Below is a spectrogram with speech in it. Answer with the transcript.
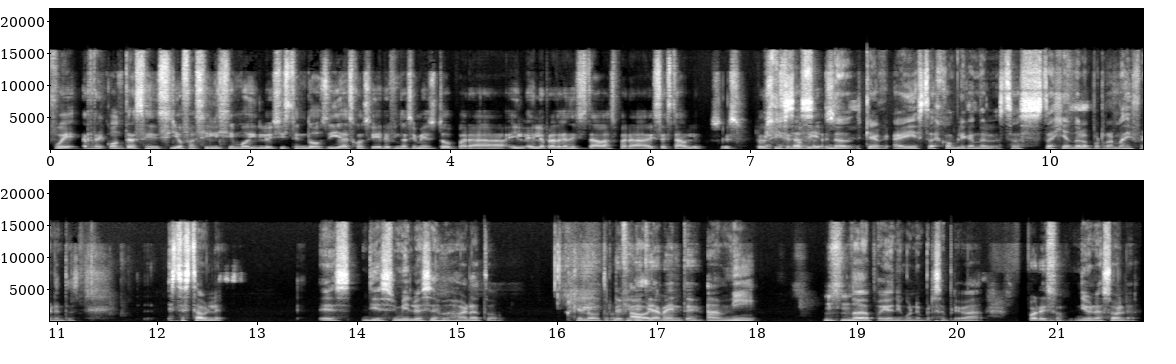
Fue recontra sencillo, facilísimo y lo hiciste en dos días conseguir el financiamiento para y, y la plata que necesitabas para ese estable. Pues, lo Es que hiciste en dos estás- días. no, creo que ahí estás complicando, estás, estás guiándolo por ramas diferentes. Este estable es 10 mil veces más barato que el otro. Definitivamente. Ahora, a mí no me apoyó ninguna empresa privada, Por eso. ni una sola.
